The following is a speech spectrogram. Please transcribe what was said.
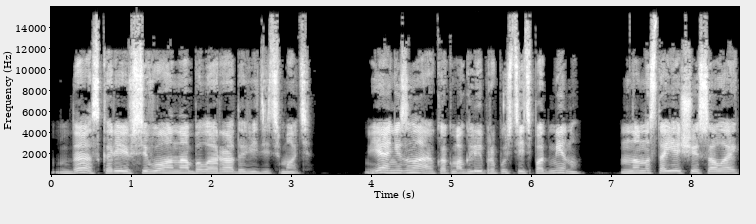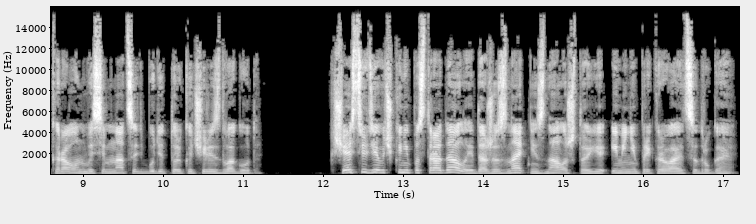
Да, скорее всего, она была рада видеть мать. Я не знаю, как могли пропустить подмену, но настоящая Салай Караон 18 будет только через два года. К счастью, девочка не пострадала и даже знать не знала, что ее именем прикрывается другая.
